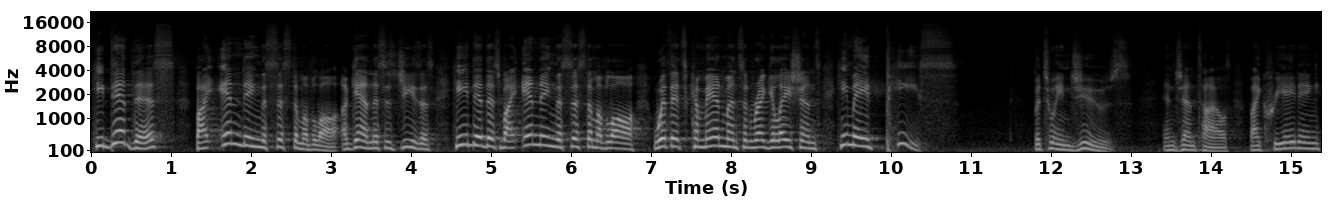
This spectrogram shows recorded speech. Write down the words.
He did this by ending the system of law. Again, this is Jesus. He did this by ending the system of law with its commandments and regulations. He made peace between Jews and Gentiles by creating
